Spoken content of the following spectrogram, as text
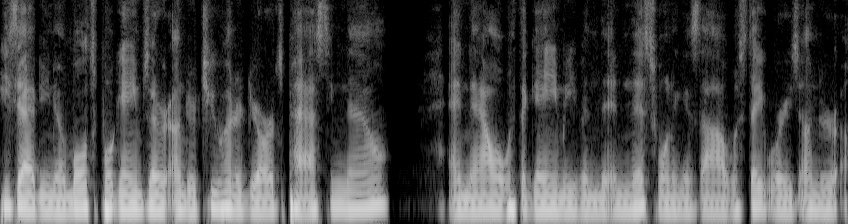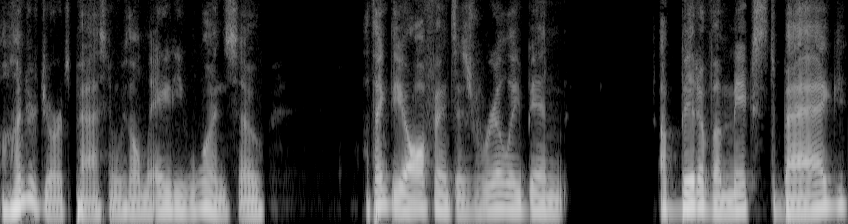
he's had, you know, multiple games that are under 200 yards passing now. And now with the game, even in this one against Iowa State, where he's under 100 yards passing with only 81. So I think the offense has really been a bit of a mixed bag.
